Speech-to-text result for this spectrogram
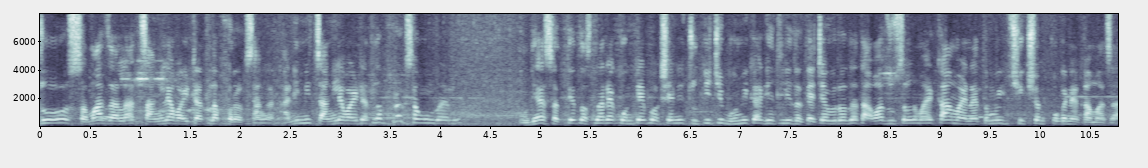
जो समाजाला चांगल्या वाईटातला फरक सांगा आणि मी चांगल्या वाईटातला फरक सांगून राहिलो. उद्या सत्तेत असणाऱ्या कोणत्याही पक्षाने चुकीची भूमिका घेतली तर त्याच्या विरोधात आवाज उचलणं माझे काम आहे ना तर मी शिक्षण फुकण्या कामाचा.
